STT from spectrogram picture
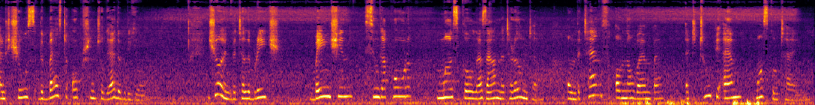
and choose the best option together with you. Join the Telebridge, Beijing, Singapore, Moscow, Lausanne, Toronto on the 10th of November at 2 p.m. Moscow time.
